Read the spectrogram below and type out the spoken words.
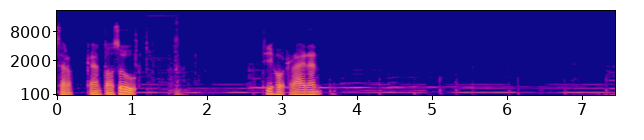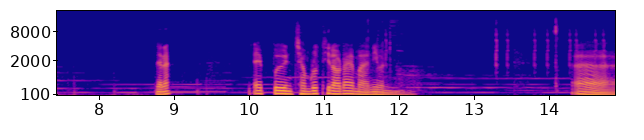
สำหรับการต่อสู้ ที่โหดร้ายนั้น เดี๋ยวนะ ไอ้ปืนชำรุดที่เราได้มานี่มัน เอ่อ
